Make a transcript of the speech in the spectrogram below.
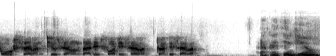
four seven two seven. That is forty seven twenty seven. Okay, thank you.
